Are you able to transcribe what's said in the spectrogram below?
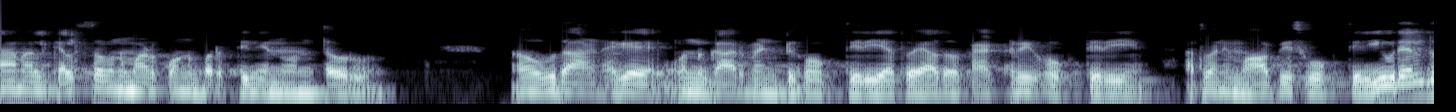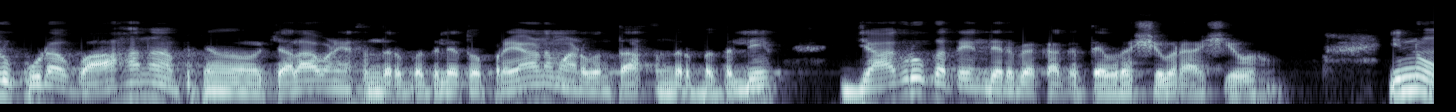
ನಾನು ಅಲ್ಲಿ ಕೆಲಸವನ್ನು ಮಾಡ್ಕೊಂಡು ಬರ್ತೀನಿ ಅನ್ನುವಂಥವ್ರು. ಉದಾಹರಣೆಗೆ ಒಂದು ಗಾರ್ಮೆಂಟ್ಗೆ ಹೋಗ್ತೀರಿ ಅಥವಾ ಯಾವುದೋ ಫ್ಯಾಕ್ಟ್ರಿಗೆ ಹೋಗ್ತೀರಿ ಅಥವಾ ನಿಮ್ಮ ಆಫೀಸ್ಗೆ ಹೋಗ್ತೀರಿ ಇವರೆಲ್ಲರೂ ಕೂಡ ವಾಹನ ಚಲಾವಣೆಯ ಸಂದರ್ಭದಲ್ಲಿ ಅಥವಾ ಪ್ರಯಾಣ ಮಾಡುವಂತಹ ಸಂದರ್ಭದಲ್ಲಿ ಜಾಗರೂಕತೆಯಿಂದ ಇರಬೇಕಾಗತ್ತೆ ಅವರ ಶಿವರಾಶಿಯವರು. ಇನ್ನು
